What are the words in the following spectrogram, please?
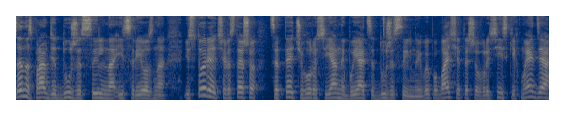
Це насправді дуже сильна і серйозна історія через те, що це те, чого росіяни бояться дуже сильно. І ви побачите, що в російських медіа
